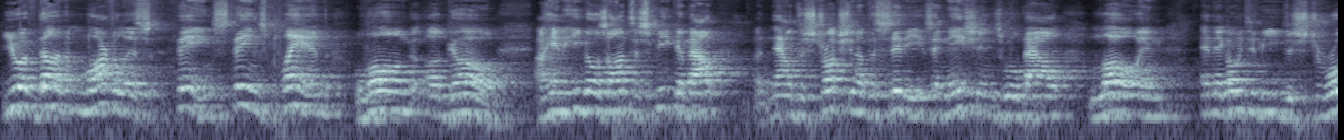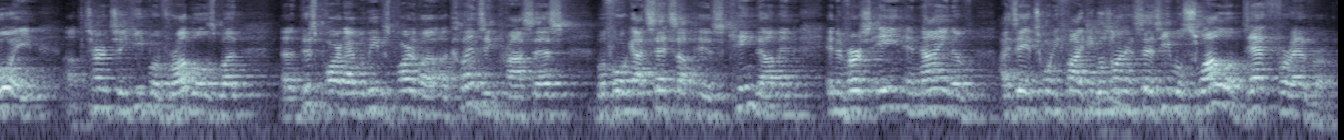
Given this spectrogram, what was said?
you have done marvelous things, things planned long ago. Uh, and he goes on to speak about uh, now destruction of the cities, and nations will bow low, and, and they're going to be destroyed, uh, turned to a heap of rubbles. But uh, this part, I believe, is part of a, a, cleansing process before God sets up his kingdom. And, and in verse 8 and 9 of Isaiah 25, he goes on and says, He will swallow up death forever.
